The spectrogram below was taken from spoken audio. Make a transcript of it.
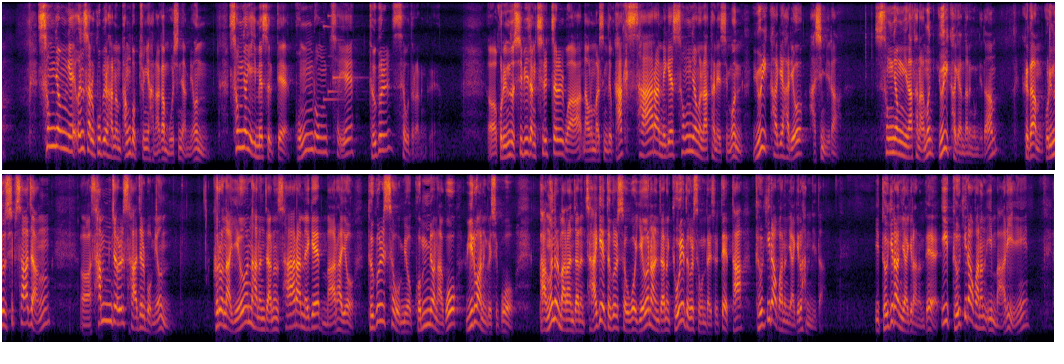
성령의 은사를 구별하는 방법 중에 하나가 무엇이냐면 성령이 임했을 때 공동체의 덕을 세우더라는 거예요. 어, 고린도 12장 7절과 나오는 말씀인데 각 사람에게 성령을 나타내심은 유익하게 하려 하심이라. 성령이 나타나면 유익하게 한다는 겁니다. 그 다음 고린도 14장 어, 3절 4절 보면 그러나 예언하는 자는 사람에게 말하여 덕을 세우며 권면하고 위로하는 것이고 방언을 말하는 자는 자기의 덕을 세우고 예언하는 자는 교회의 덕을 세운다 했을 때 다 덕이라고 하는 이야기를 합니다. 이 덕이라는 이야기를 하는데 이 덕이라고 하는 이 말이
